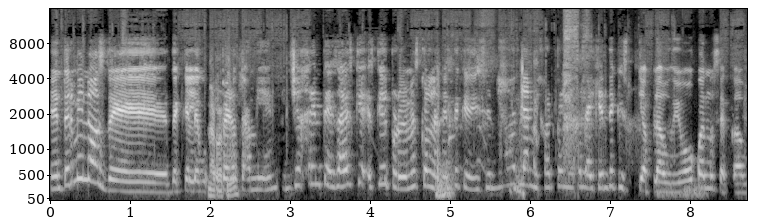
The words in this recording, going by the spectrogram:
en términos de, de que le Narrativos. pero también, pinche gente, ¿sabes qué? Es que el problema es con la gente que dice, no, es la mejor película, hay gente que, que aplaudió cuando se acabó.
